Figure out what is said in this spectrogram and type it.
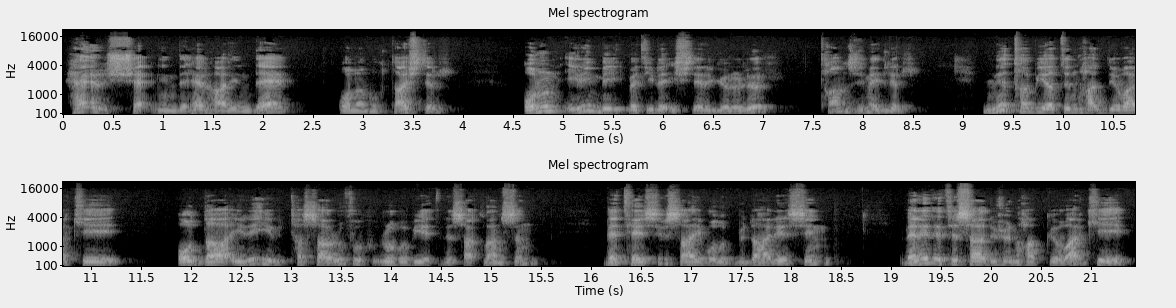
her şe'ninde, her halinde ona muhtaçtır. Onun ilim ve hikmetiyle işleri görülür, tanzim edilir. Ne tabiatın haddi var ki o daire-i tasarrufu rububiyetini saklansın ve tesir sahibi olup müdahale etsin ve ne de tesadüfün hakkı var ki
